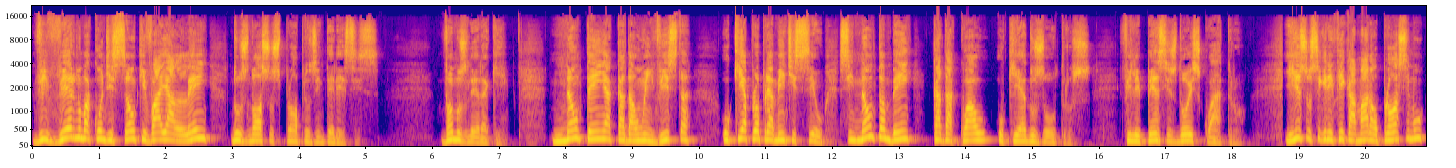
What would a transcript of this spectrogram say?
viver numa condição que vai além dos nossos próprios interesses. Vamos ler aqui. Não tenha cada um em vista o que é propriamente seu, senão também cada qual o que é dos outros. Filipenses 2:4. E isso significa amar ao próximo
